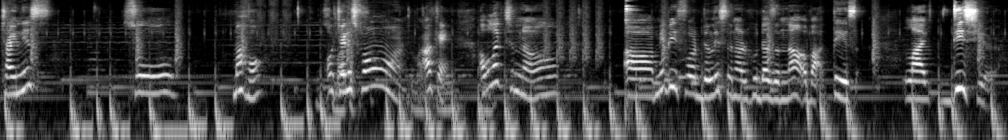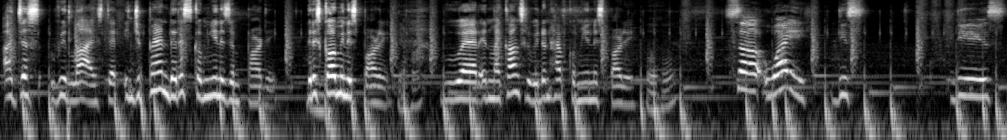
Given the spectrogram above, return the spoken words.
Chinese. So maho. Oh, Chinese phone. Okay, I would like to know, uh, maybe for the listener who doesn't know about this, like this year, I just realized that in Japan there is communism party. There is communist party, uh-huh. where in my country we don't have communist party. Uh-huh. So why this this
